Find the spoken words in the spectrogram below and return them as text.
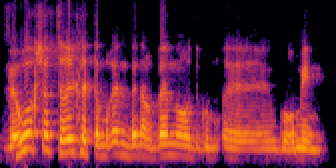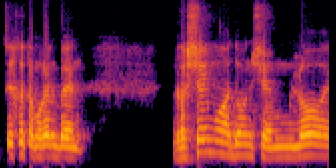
והוא עכשיו צריך לתמרן בין הרבה מאוד אה, גורמים, צריך לתמרן בין ראשי מועדון שהם לא, אה,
